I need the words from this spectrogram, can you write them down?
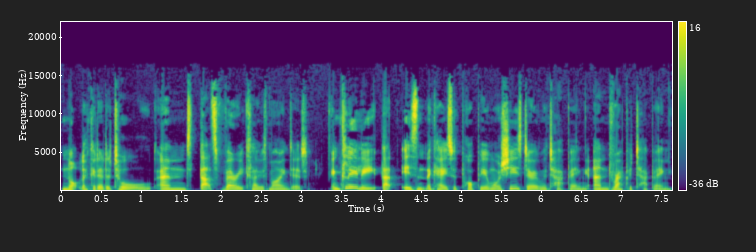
not look at it at all. And that's very closed minded. And clearly, that isn't the case with Poppy and what she's doing with tapping and rapid tapping.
